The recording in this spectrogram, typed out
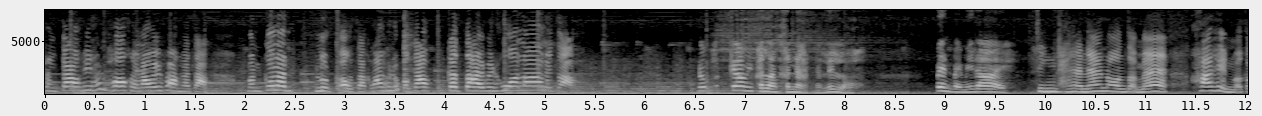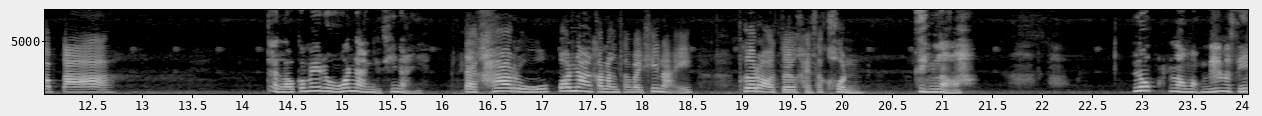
ทั้งเก้าที่ท่านพ่อเคยเล่าให้ฟังอะจ้ะมันก็ดันหลุดออกจากร่างพี่นพเก้ากระจายไปทั่วล่าเลยจ้ะนพเก้ามีพลังขนาดนั้นเลยเหรอ เป็นไปไม่ได้ จริงแท้แน่นอนจ้ะแม่ข้าเห็นมากับตา แต่เราก็ไม่รู้ว่านางอยู่ที่ไหน แต่ข้ารู้ว่านางกำลังจะไปที่ไหน เพื่อรอเจอใครสักคน จริงเหรอ ลูกลองบอกแม่มาสิ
